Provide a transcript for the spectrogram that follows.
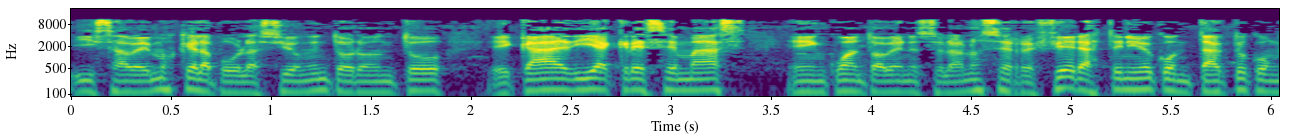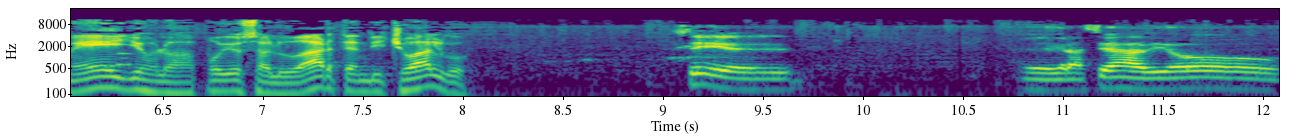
y sabemos que la población en Toronto eh, cada día crece más en cuanto a venezolanos se refiere. ¿Has tenido contacto con ellos? ¿Los has podido saludar? ¿Te han dicho algo? Sí, eh, gracias a Dios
